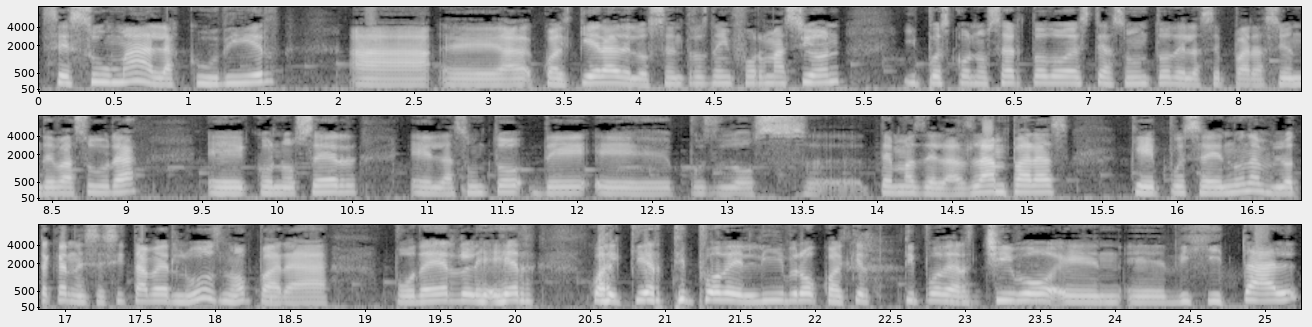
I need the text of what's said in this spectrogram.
se suma al acudir a, eh, cualquiera de los centros de información y pues conocer todo este asunto de la separación de basura, eh, conocer el asunto de eh, pues los temas de las lámparas que pues en una biblioteca necesita ver luz, ¿no? Para poder leer cualquier tipo de libro, cualquier tipo de archivo en eh, digital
